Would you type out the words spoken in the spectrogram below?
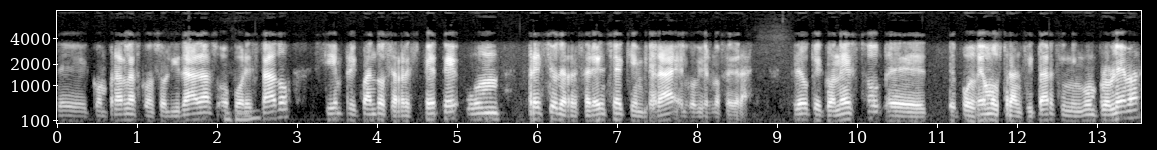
de comprarlas consolidadas o por estado, siempre y cuando se respete un precio de referencia que enviará el gobierno federal. Creo que con esto eh, podemos transitar sin ningún problema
